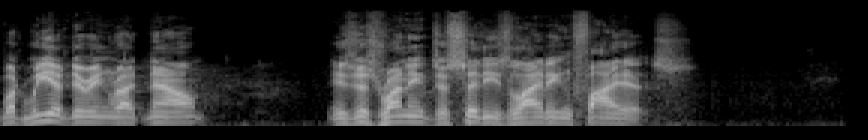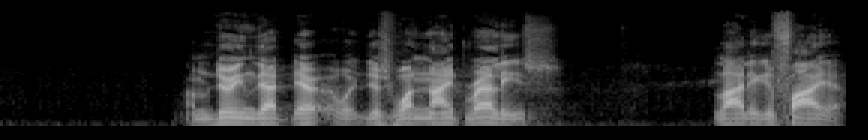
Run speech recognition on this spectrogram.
What we are doing right now is just running to cities lighting fires. I'm doing that uh, just one night rallies, lighting a fire.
